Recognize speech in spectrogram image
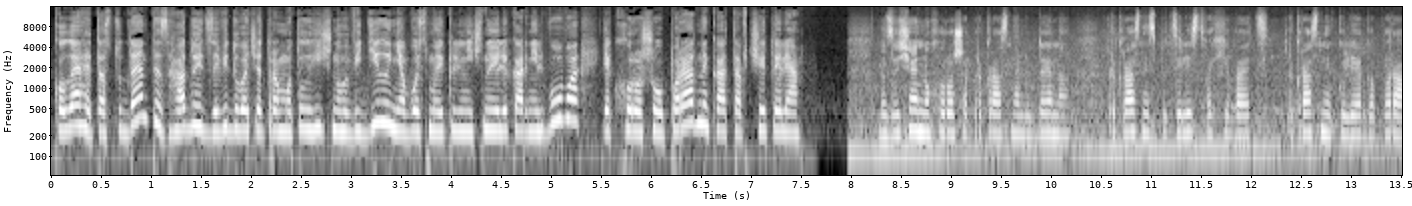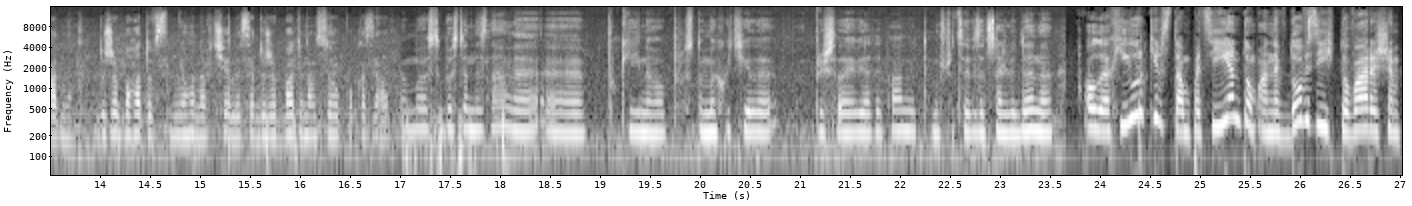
Колеги та студенти згадують завідувача травматологічного відділення 8-ї клінічної лікарні Львова як хорошого порадника та вчителя. Надзвичайно хороша, прекрасна людина, прекрасний спеціаліст, фахівець, прекрасний колега, порадник. Дуже багато в нього навчилися, дуже багато нам всього показав. Ми особисто не знали е, покійного, просто ми хотіли, прийшли віддати пам'ять, тому що це визначна людина. Олег Юрків став пацієнтом, а невдовзі й товаришем.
